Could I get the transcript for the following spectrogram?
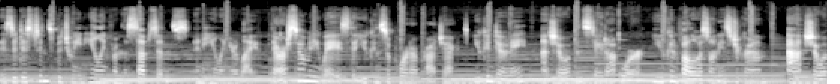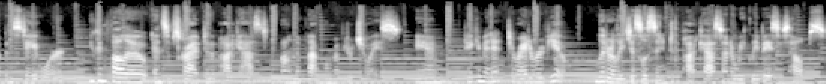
is the distance between healing from the substance and healing your life. There are so many ways that you can support our project. You can donate at showupandstay.org. You can follow us on Instagram at showupandstay.org. You can follow and subscribe to the podcast on the platform of your choice. And take a minute to write a review. Literally, just listening to the podcast on a weekly basis helps.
